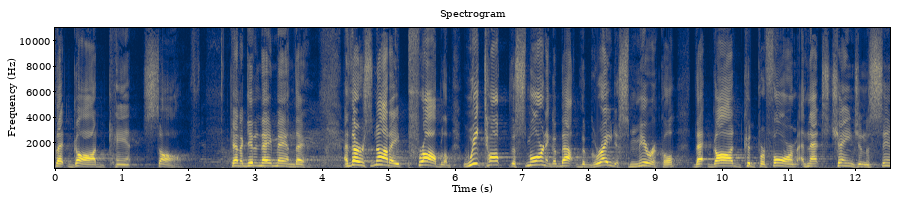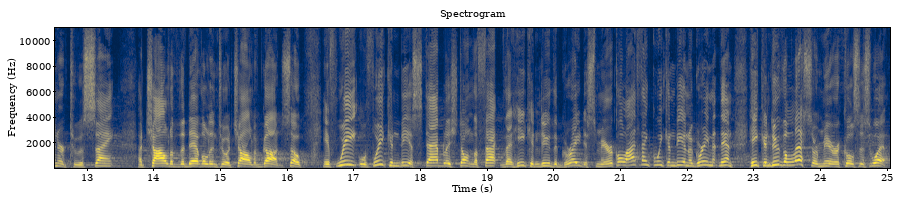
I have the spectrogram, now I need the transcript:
that God can't solve. Can I get an amen there? And there's not a problem. We talked this morning about the greatest miracle that God could perform, and that's changing a sinner to a saint a child of the devil into a child of God. So if we if we can be established on the fact that he can do the greatest miracle, I think we can be in agreement then he can do the lesser miracles as well.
